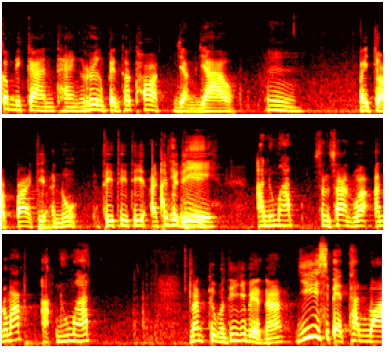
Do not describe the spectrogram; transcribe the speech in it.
ก็มีการแทงเรื่องเป็นทอดๆอย่างยาว อืมไปจอดป้ายที่อนุที่ที่ที่ออธิบธิบดีดี อนุมัติ สั้นๆ ว่าอนุมัติ อนุมัติ นั่นคือวันที่ 21 นะ 21ธันวา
